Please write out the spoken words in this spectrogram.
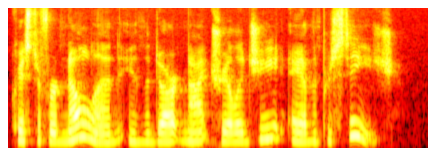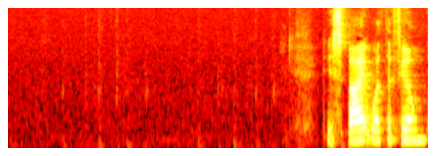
Christopher Nolan in the Dark Knight trilogy and The Prestige. Despite what the film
